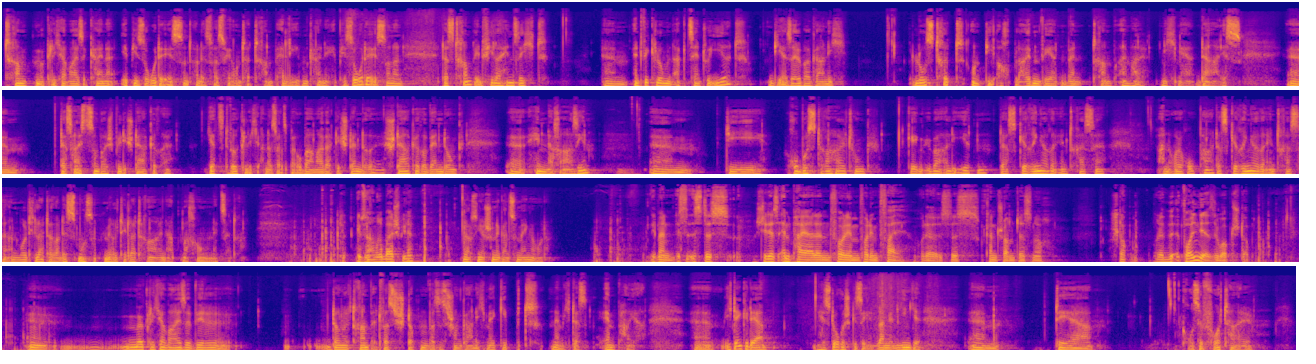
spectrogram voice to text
Trump möglicherweise keine Episode ist und alles, was wir unter Trump erleben, keine Episode ist, sondern dass Trump in vieler Hinsicht ähm, Entwicklungen akzentuiert, die er selber gar nicht lostritt und die auch bleiben werden, wenn Trump einmal nicht mehr da ist. Ähm, das heißt zum Beispiel die stärkere, jetzt wirklich anders als bei Obama, wirklich stärkere Wendung äh, hin nach Asien. Ähm, die robustere Haltung gegenüber Alliierten, das geringere Interesse an Europa, das geringere Interesse an Multilateralismus und multilateralen Abmachungen etc. Gibt es noch andere Beispiele? Das sind ja schon eine ganze Menge, oder? Ich meine, ist, ist das, steht das Empire dann vor dem, vor dem Fall? Oder ist das, kann Trump das noch stoppen? Oder wollen die das überhaupt stoppen? Äh, möglicherweise will Donald Trump etwas stoppen, was es schon gar nicht mehr gibt, nämlich das Empire. Äh, ich denke, der historisch gesehen, lange Linie, ähm, der große Vorteil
